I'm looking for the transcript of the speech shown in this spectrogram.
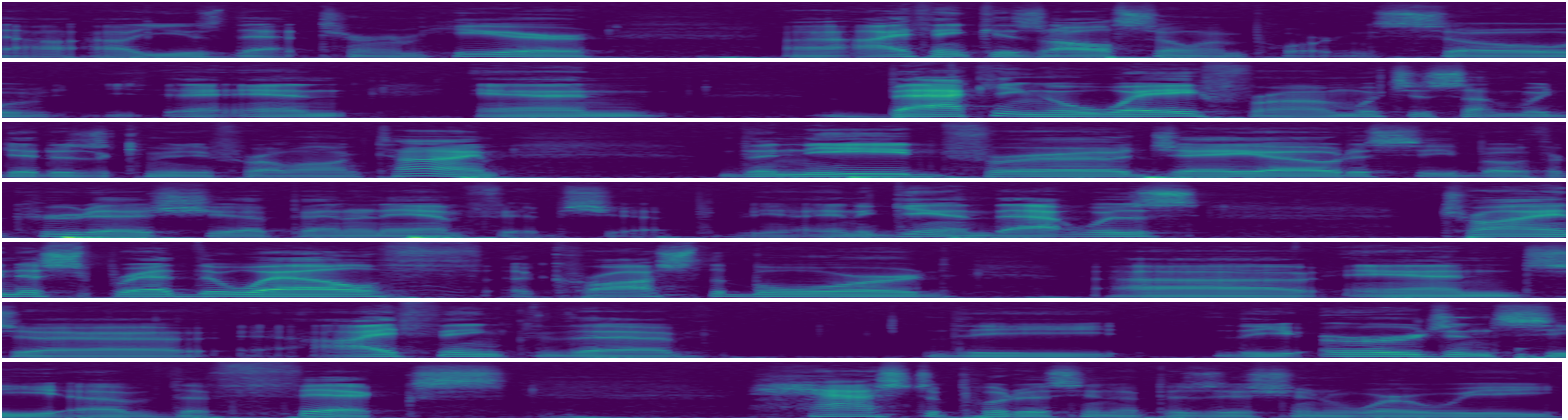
I'll, I'll use that term here. Uh, I think is also important. So and and backing away from, which is something we did as a community for a long time, the need for a JO to see both a crude ship and an amphib ship. And again, that was trying to spread the wealth across the board. Uh, and uh, I think the the the urgency of the fix has to put us in a position where we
